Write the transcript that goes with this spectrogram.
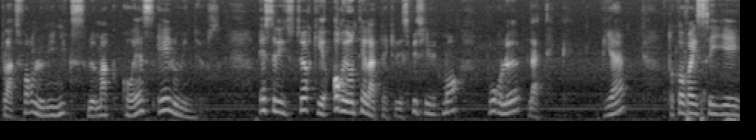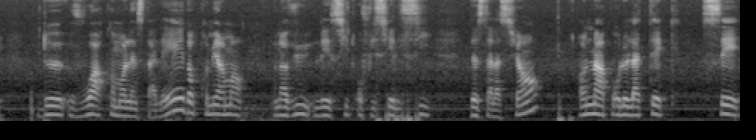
plateformes, le Linux, le Mac OS et le Windows. Et c'est l'éditeur qui est orienté LaTeX. Il est spécifiquement pour le LaTeX. Bien. Donc, on va essayer de voir comment l'installer. Donc, premièrement, on a vu les sites officiels ici d'installation. On a pour le LaTeX, c'est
